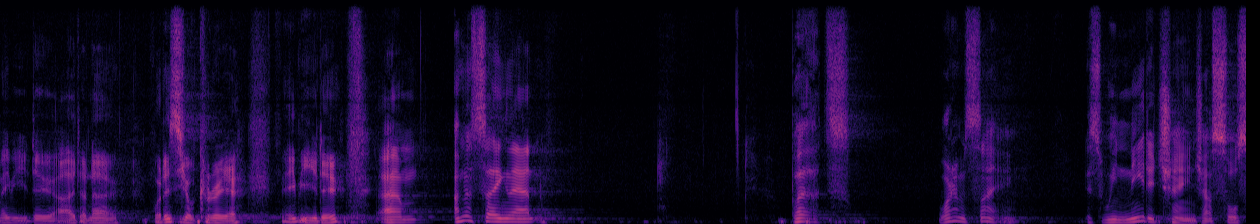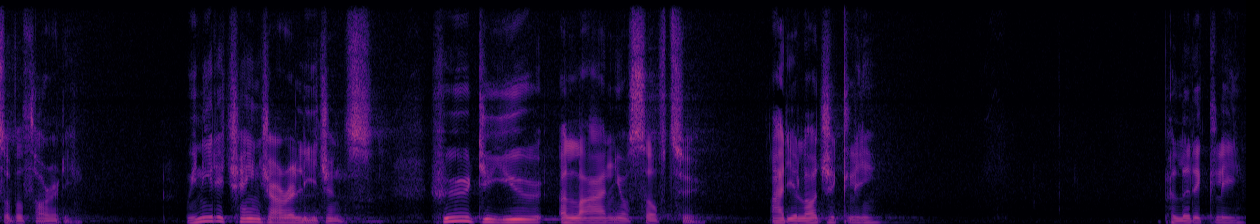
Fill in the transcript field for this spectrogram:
Maybe you do. I don't know. What is your career? Maybe you do. Um, I'm not saying that. But what I'm saying is we need to change our source of authority. We need to change our allegiance. Who do you align yourself to? Ideologically, politically?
